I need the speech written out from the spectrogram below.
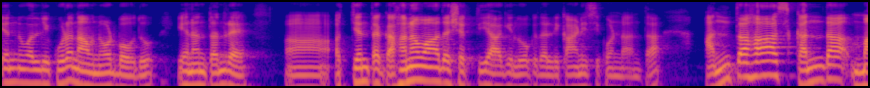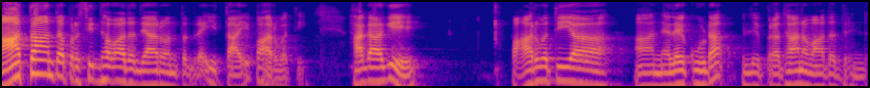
ಎನ್ನುವಲ್ಲಿ ಕೂಡ ನಾವು ನೋಡ್ಬೋದು ಏನಂತಂದರೆ ಅತ್ಯಂತ ಗಹನವಾದ ಶಕ್ತಿಯಾಗಿ ಲೋಕದಲ್ಲಿ ಕಾಣಿಸಿಕೊಂಡ ಅಂತ. ಅಂತಹ ಸ್ಕಂದ ಮಾತಾ ಅಂತ ಪ್ರಸಿದ್ಧವಾದದ್ದು ಯಾರು ಅಂತಂದರೆ ಈ ತಾಯಿ ಪಾರ್ವತಿ. ಹಾಗಾಗಿ ಪಾರ್ವತಿಯ ನೆಲೆ ಕೂಡ ಇಲ್ಲಿ ಪ್ರಧಾನವಾದದ್ರಿಂದ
